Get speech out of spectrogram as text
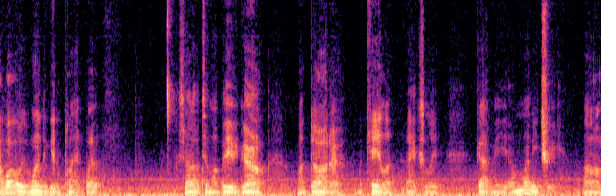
I've always wanted to get a plant, but shout out to my baby girl, my daughter, Michaela, actually got me a money tree. Um,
